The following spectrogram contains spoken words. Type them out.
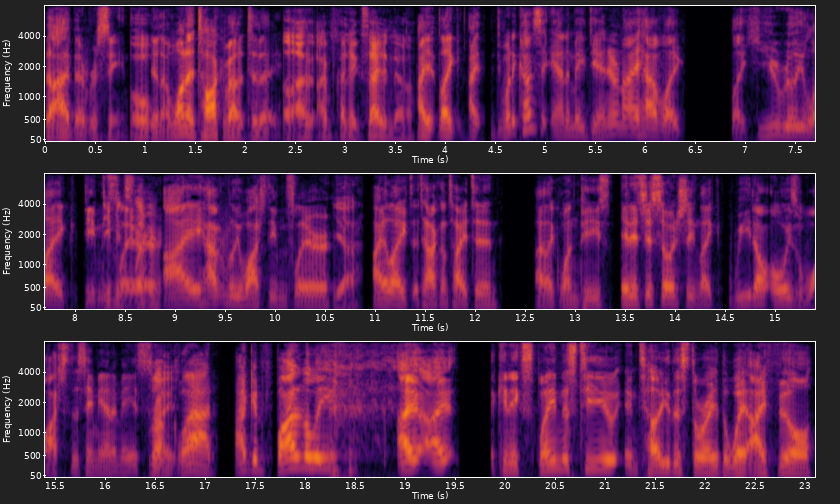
that I've ever seen. Oh. And I want to talk about it today. Oh, I, I'm kind of excited now. I like I when it comes to anime, Daniel and I have like like you really like Demon, Demon Slayer. Slayer. I haven't really watched Demon Slayer. Yeah. I liked Attack on Titan. I like One Piece. And it's just so interesting. Like we don't always watch the same animes, so I'm glad I could finally I I can explain this to you and tell you the story the way I feel.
